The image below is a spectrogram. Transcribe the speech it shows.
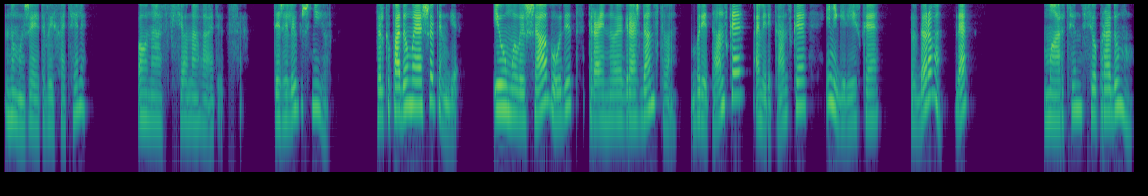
Но мы же этого и хотели. У нас все наладится. Ты же любишь Нью-Йорк. Только подумай о шопинге. И у малыша будет тройное гражданство. Британское, американское и нигерийское. Здорово, да? Мартин все продумал.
